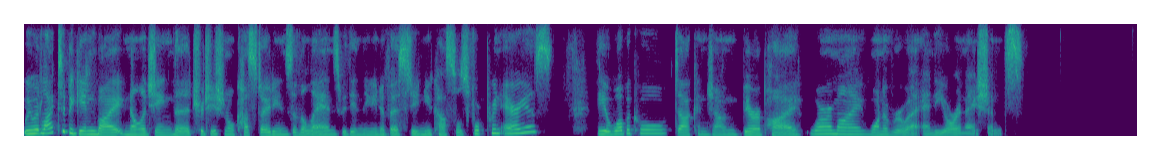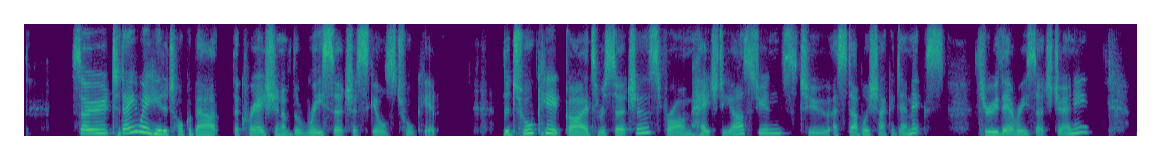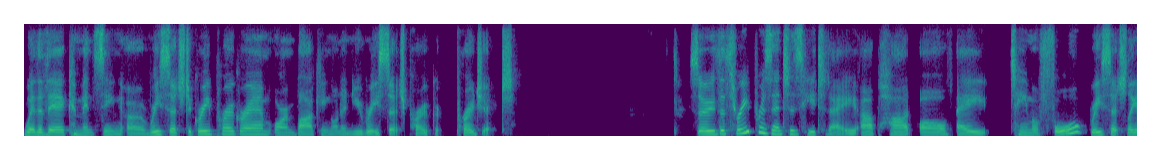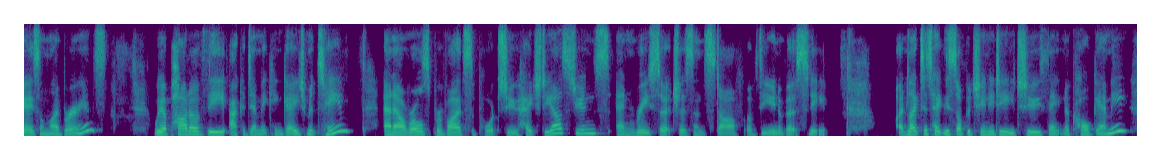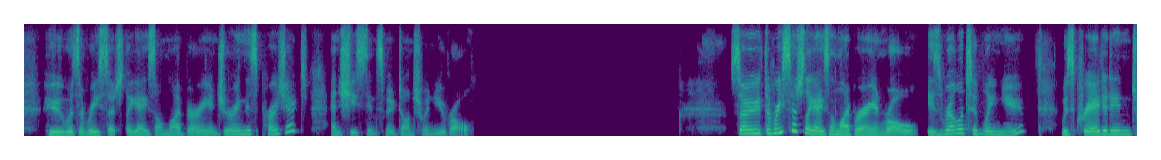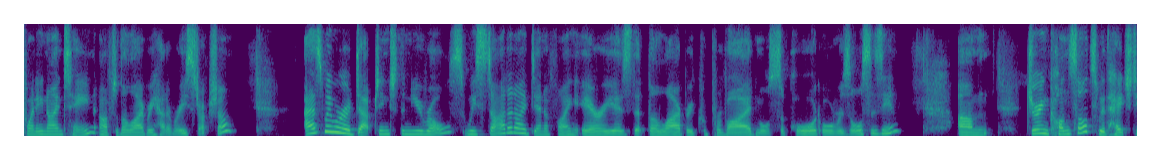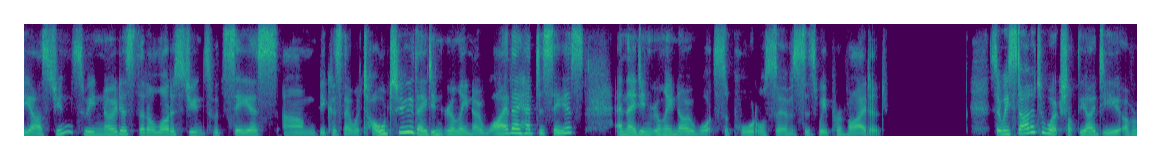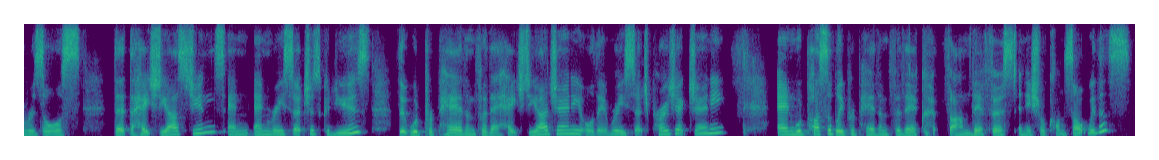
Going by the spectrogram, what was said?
We would like to begin by acknowledging the traditional custodians of the lands within the University of Newcastle's footprint areas, the Awabakal, Darkinjung, Biripi, Worimi, Wonnarua and Eora nations. So today we're here to talk about the creation of the Researcher Skills Toolkit. The toolkit guides researchers from HDR students to established academics through their research journey, whether they're commencing a research degree program or embarking on a new research project. So the three presenters here today are part of a team of four research liaison librarians. We are part of the academic engagement team and our roles provide support to HDR students and researchers and staff of the university. I'd like to take this opportunity to thank Nicole Gammy, who was a research liaison librarian during this project, and she's since moved on to a new role. So the research liaison librarian role is relatively new, was created in 2019 after the library had a restructure. As we were adapting to the new roles, we started identifying areas that the library could provide more support or resources in. Um, during consults with HDR students, we noticed that a lot of students would see us um, because they were told to. They didn't really know why they had to see us, and they didn't really know what support or services we provided. So we started to workshop the idea of a resource that the HDR students and, and researchers could use that would prepare them for their HDR journey or their research project journey and would possibly prepare them for their, um, their first initial consult with us.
